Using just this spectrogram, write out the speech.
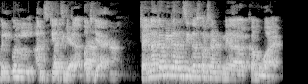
बिल्कुल बच गया। बच हाँ, गया है। हाँ, चाइना का भी करेंसी 10 परसेंट कम हुआ है।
